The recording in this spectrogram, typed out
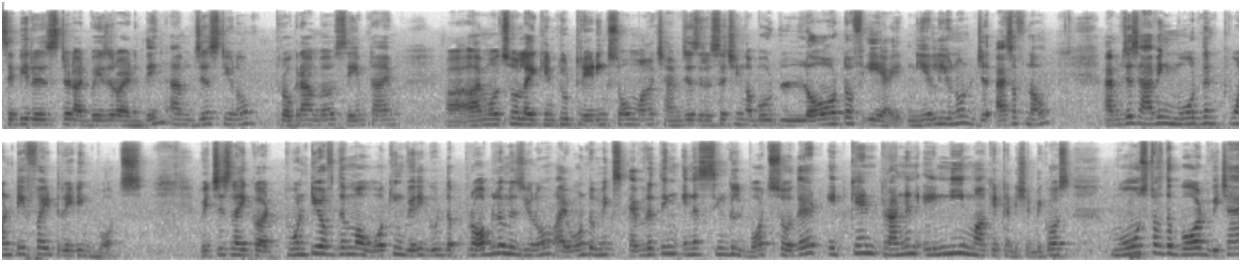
SEBI registered advisor or anything. I'm just you know programmer. Same time, uh, I'm also like into trading so much. I'm just researching about lot of AI. Nearly you know as of now, I'm just having more than 25 trading bots which is like uh, 20 of them are working very good. The problem is you know i want to mix everything in a single bot so that it can run in any market condition because most of the bot which i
